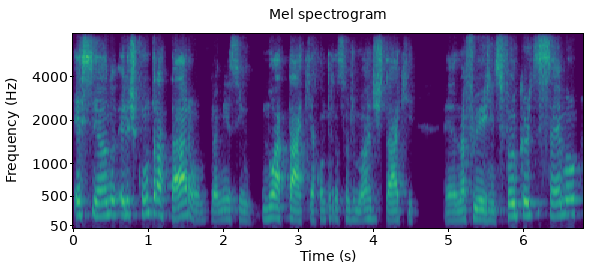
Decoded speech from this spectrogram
Esse ano eles contrataram, para mim, assim, no ataque, a contratação de maior destaque é, na free agency foi o Curtis Samuel.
